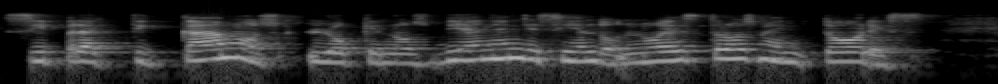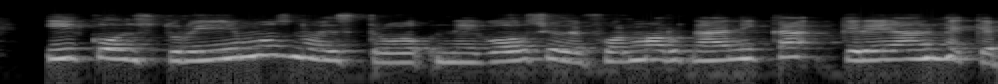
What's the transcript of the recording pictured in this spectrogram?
si practicamos lo que nos vienen diciendo nuestros mentores y construimos nuestro negocio de forma orgánica, créanme que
